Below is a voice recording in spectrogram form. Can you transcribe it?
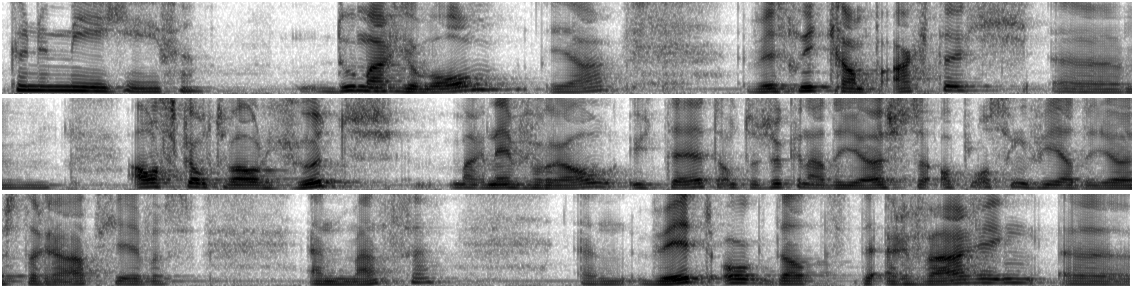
kunnen meegeven? Doe maar gewoon, ja. Wees niet krampachtig. Ehm, alles komt wel goed. Maar neem vooral uw tijd om te zoeken naar de juiste oplossing via de juiste raadgevers en mensen. En weet ook dat de ervaring uh,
